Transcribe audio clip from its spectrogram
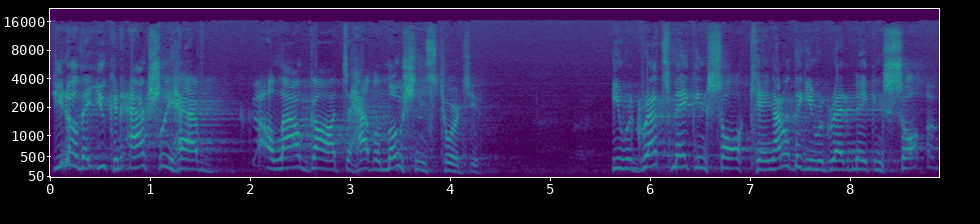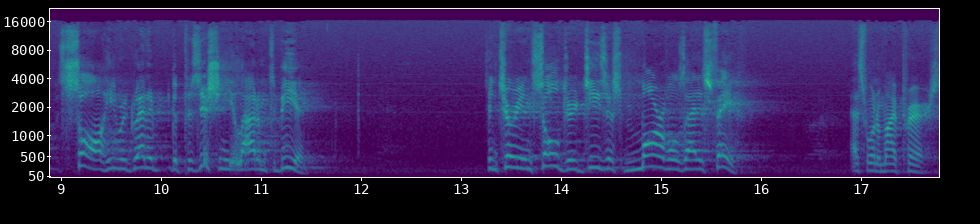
You know that you can actually have, allow God to have emotions towards you? He regrets making Saul king. I don't think he regretted making Saul, Saul, he regretted the position he allowed him to be in. Centurion soldier, Jesus marvels at his faith. That's one of my prayers.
